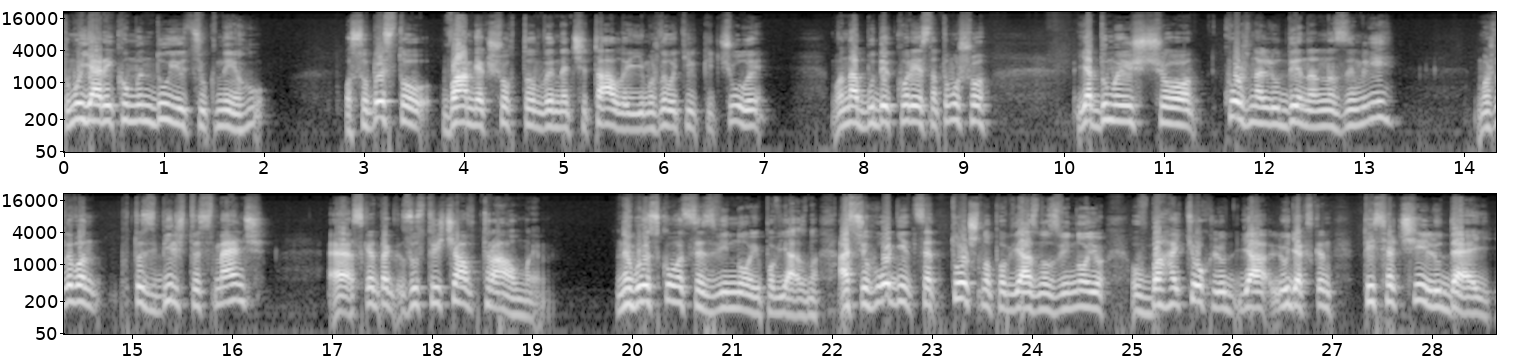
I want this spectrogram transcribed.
Тому я рекомендую цю книгу. Особисто вам, якщо хто ви не читали і, можливо, тільки чули, вона буде корисна, тому що я думаю, що кожна людина на землі, можливо, хтось більш, хтось менш, е, скажімо так, зустрічав травми. Не обов'язково це з війною пов'язано. А сьогодні це точно пов'язано з війною в багатьох людях, скажімо, тисячі людей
